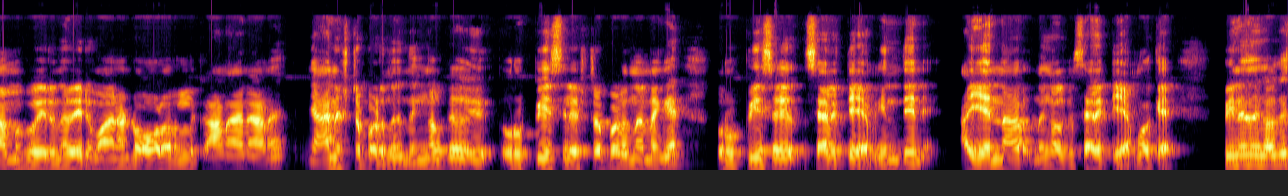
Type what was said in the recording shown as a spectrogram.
നമുക്ക് വരുന്ന വരുമാനം ഡോളറിൽ കാണാനാണ് ഞാൻ ഇഷ്ടപ്പെടുന്നത്. നിങ്ങൾക്ക് റുപ്പീസിൽ ഇഷ്ടപ്പെടുന്നുണ്ടെങ്കിൽ റുപ്പീസ് സെലക്ട് ചെയ്യാം. ഇന്ത്യൻ ഐ എൻ ആർ നിങ്ങൾക്ക് സെലക്ട് ചെയ്യാം. ഓക്കെ പിന്നെ നിങ്ങൾക്ക്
